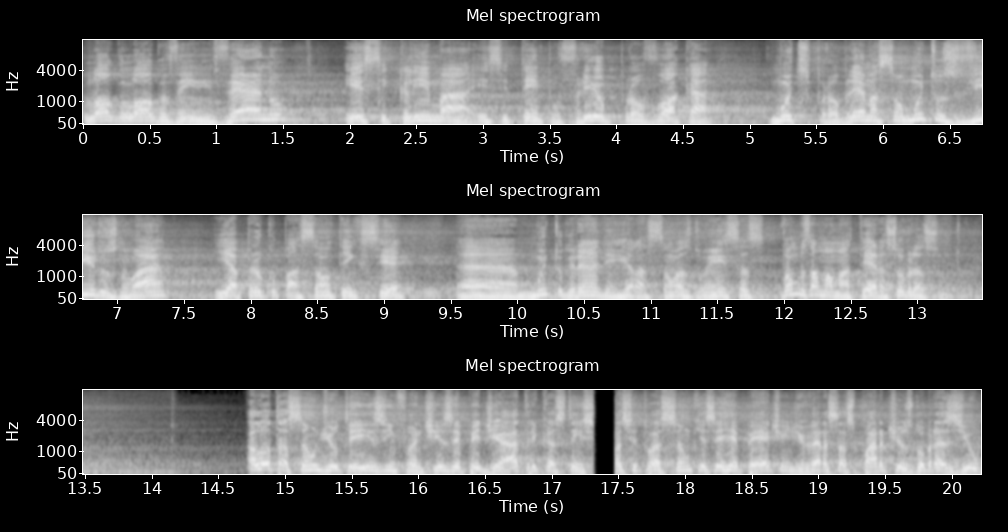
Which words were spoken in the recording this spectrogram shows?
logo, logo vem o inverno. Esse clima, esse tempo frio provoca muitos problemas, são muitos vírus no ar e a preocupação tem que ser uh, muito grande em relação às doenças. Vamos a uma matéria sobre o assunto. A lotação de UTIs infantis e pediátricas tem sido uma situação que se repete em diversas partes do Brasil.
